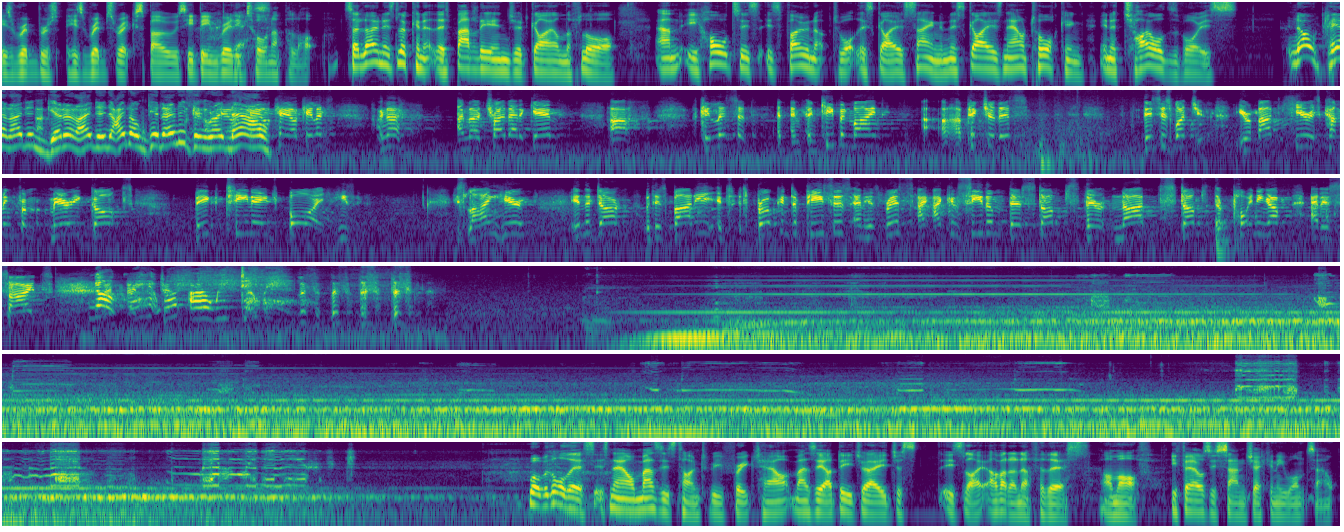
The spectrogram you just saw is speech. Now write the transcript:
his ribs, his ribs were exposed. He'd been really Yes. torn up a lot. So Lone is looking at this badly injured guy on the floor and he holds his, his phone up to what this guy is saying. And this guy is now talking in a child's voice. No, Ken, I didn't get it. I didn't. I don't get anything right okay, now. Okay, okay, let's. I'm gonna, I'm gonna try that again. Uh, okay, listen, and, and, and keep in mind, uh, uh, picture this. This is what you, you're about to hear is coming from Mary Galt's big teenage boy. He's, he's lying here in the dark with his body. It's, it's broken to pieces, and his wrists. I, I can see them. They're stumps. They're not stumps. They're pointing up at his sides. No, I- I- Grant, just- what are we doing? Listen, listen, listen, listen. Well, with all this, it's now Maz's time to be freaked out. Mazzy, our DJ, just is like, I've had enough of this. I'm off. He fails his SAN check and he wants out.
